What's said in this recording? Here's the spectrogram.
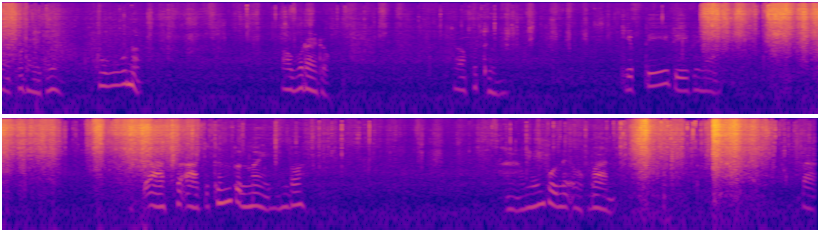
เอาบ่ได้เด้อกูน่ะ เอาบ่ได้ดอก เอาบ่ถึง เก็บดีดีพี่น้องสะอาดสะอาดจะถึงต้นไม้เห็นปะหามุ้งพวกในออกบ้านเปล่า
